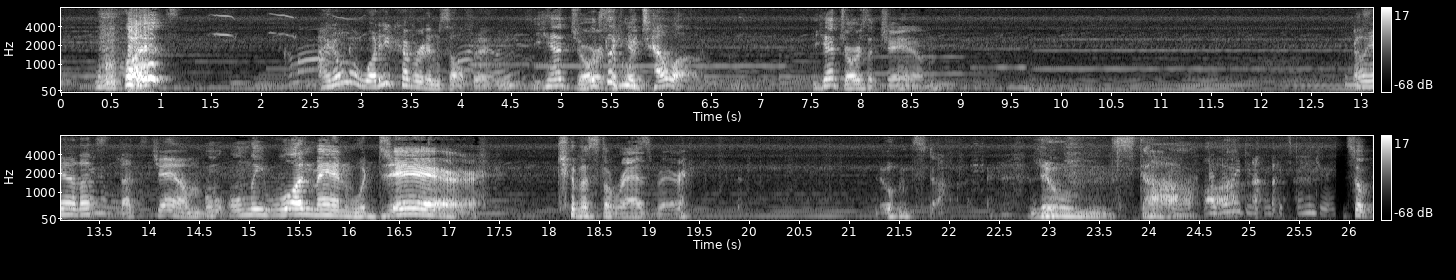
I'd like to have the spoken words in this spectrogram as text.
What? I don't know what he covered himself in. He had jars Looks like of like, Nutella. he had jars of jam. Oh yeah, that's that's jam. O- only one man would dare give us the raspberry. Lone Star. Lone Star. I really do think it's dangerous. So,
